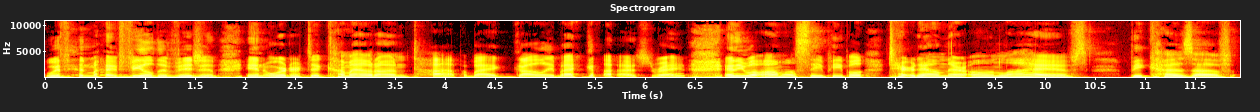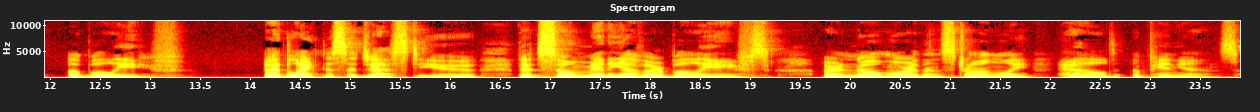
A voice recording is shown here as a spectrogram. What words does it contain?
within my field of vision in order to come out on top by golly, by gosh, right? And you will almost see people tear down their own lives because of a belief. I'd like to suggest to you that so many of our beliefs are no more than strongly held opinions.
